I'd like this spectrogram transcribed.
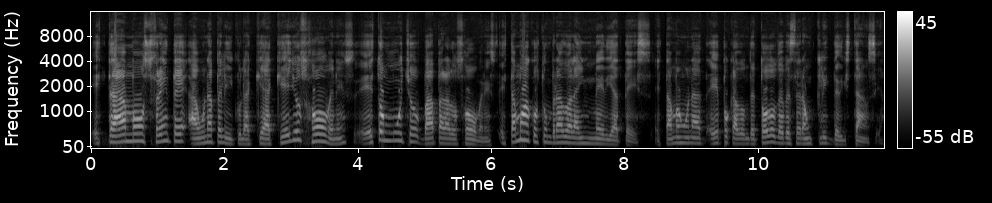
estamos frente a una película que aquellos jóvenes, esto mucho va para los jóvenes, estamos acostumbrados a la inmediatez, estamos en una época donde todo debe ser a un clic de distancia.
